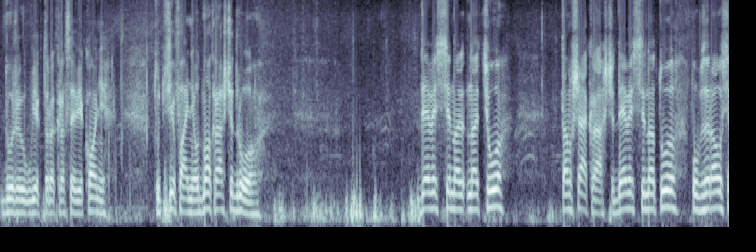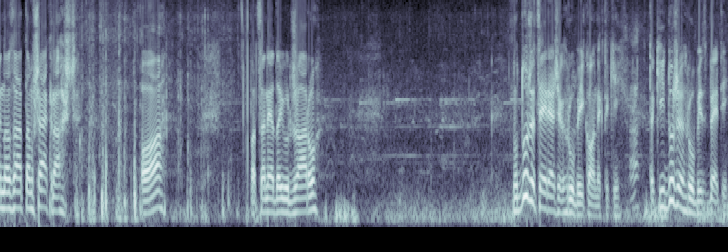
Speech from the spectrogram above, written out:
дуже у Віктора красиві коні. Тут всі файні, одно краще другого. Дивишся на, на цю, там ще краще. Дивишся на ту, пообзирався назад, там ще краще. О! Пацани дають жару. Ну дуже цей режик грубий коник такий. А? Такий дуже грубий, збитий.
